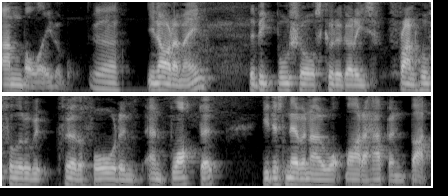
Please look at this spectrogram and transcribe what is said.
unbelievable. Yeah. You know what I mean? the big bush horse could have got his front hoof a little bit further forward and, and blocked it. You just never know what might have happened. But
